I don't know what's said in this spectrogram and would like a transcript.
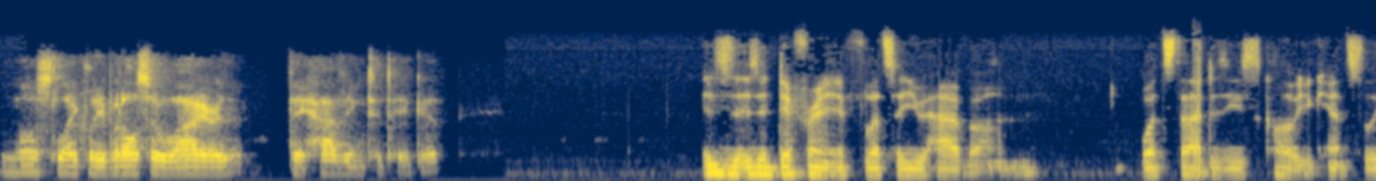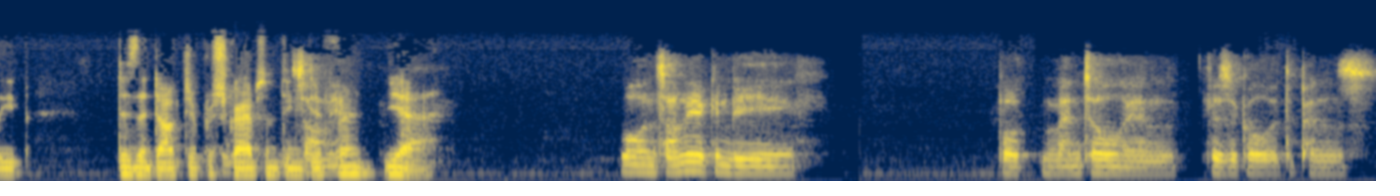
Most likely, but also why are they having to take it? Is is it different if let's say you have um what's that disease called you can't sleep? Does the doctor prescribe something insomnia? different? Yeah. Well, insomnia can be both mental and physical. It depends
